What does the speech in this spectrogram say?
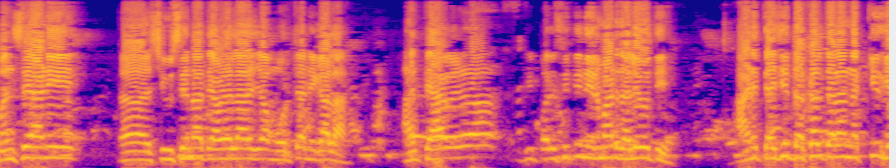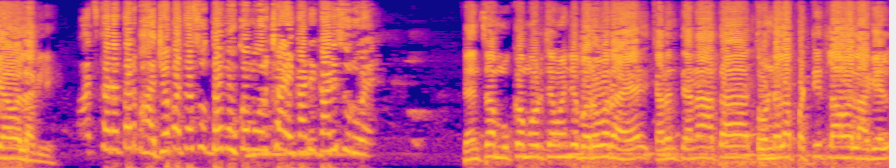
मनसे आणि शिवसेना त्यावेळेला जेव्हा मोर्चा निघाला. आणि त्यावेळेला जी परिस्थिती निर्माण झाली होती आणि त्याची दखल त्याला नक्कीच घ्यावी लागली. आज खरं तर भाजपचा सुद्धा मुकमोर्चा एका ठिकाणी सुरू आहे. त्यांचा मुकमोर्चा म्हणजे बरोबर आहे कारण त्यांना आता तोंडाला पट्टीत लावा लागेल.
